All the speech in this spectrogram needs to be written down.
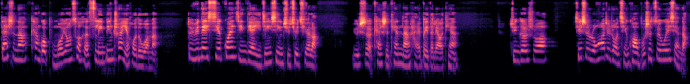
但是呢，看过普莫雍措和四邻冰川以后的我们，对于那些观景点已经兴趣缺缺了，于是开始天南海北的聊天。军哥说，其实蓉儿这种情况不是最危险的，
